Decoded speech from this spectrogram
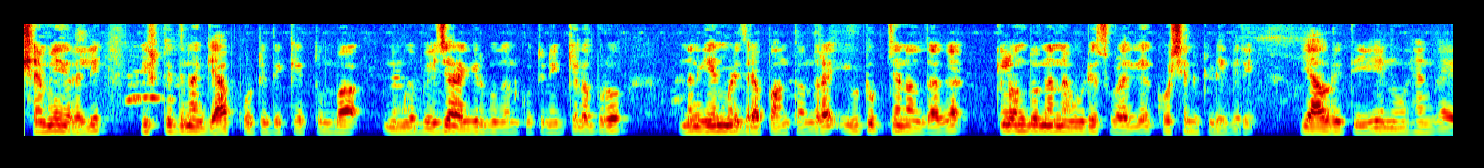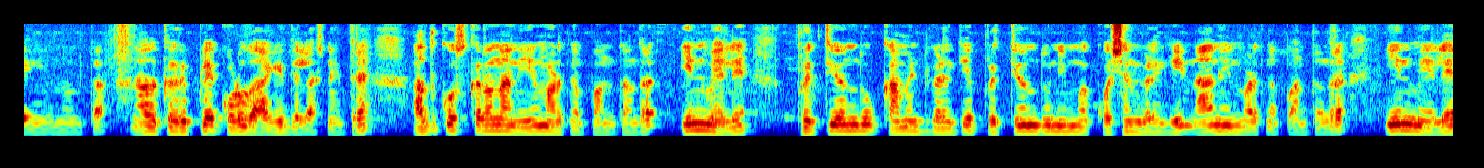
ಕ್ಷಮೆ ಇರಲಿ. ಇಷ್ಟು ದಿನ ಗ್ಯಾಪ್ ಕೊಟ್ಟಿದ್ದಕ್ಕೆ ತುಂಬ ನಿಮ್ಗೆ ಬೇಜಾರಾಗಿರ್ಬೋದು ಅನ್ಕೋತೀನಿ. ಕೆಲವೊಬ್ಬರು ನನಗೆ ಏನು ಮಾಡಿದ್ರಪ್ಪ ಅಂತಂದ್ರೆ ಯೂಟ್ಯೂಬ್ ಚಾನಲ್ದಾಗ ಕೆಲವೊಂದು ನನ್ನ ವೀಡಿಯೋಸ್ಗಳಿಗೆ ಕ್ವಶನ್ ಕೇಳಿದಿರಿ. ಯಾವ ರೀತಿ, ಏನು, ಹೆಂಗೆ, ಏನು ಅಂತ. ನಾನು ಅದಕ್ಕೆ ರಿಪ್ಲೈ ಕೊಡೋದು ಆಗಿದ್ದಿಲ್ಲ ಸ್ನೇಹಿತರೆ. ಅದಕ್ಕೋಸ್ಕರ ನಾನು ಏನು ಮಾಡ್ತೀನಪ್ಪ ಅಂತಂದ್ರೆ, ಇನ್ಮೇಲೆ ಪ್ರತಿಯೊಂದು ಕಾಮೆಂಟ್ಗಳಿಗೆ ಪ್ರತಿಯೊಂದು ನಿಮ್ಮ ಕ್ವಶನ್ಗಳಿಗೆ ನಾನು ಏನು ಮಾಡ್ತೀನಪ್ಪ ಅಂತಂದ್ರೆ, ಇನ್ಮೇಲೆ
